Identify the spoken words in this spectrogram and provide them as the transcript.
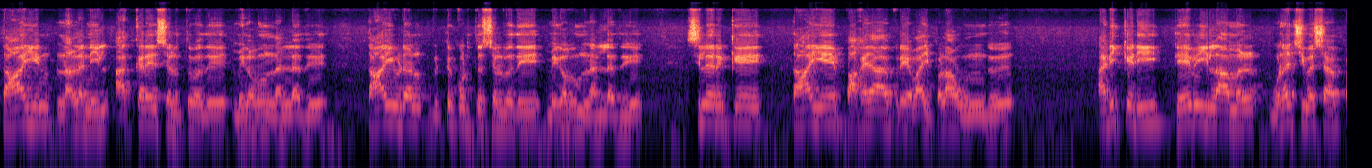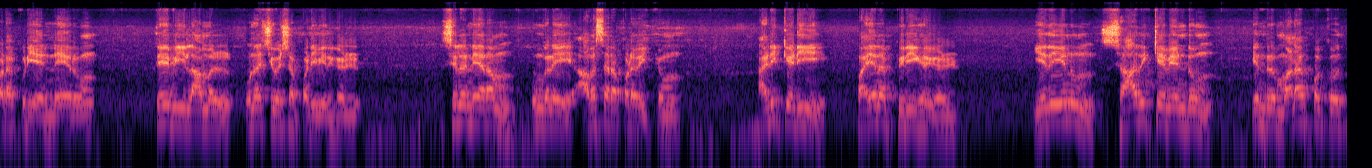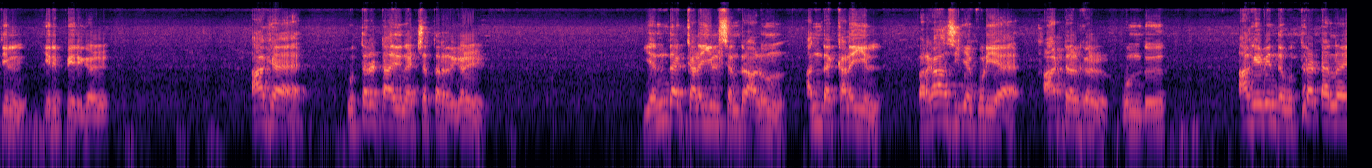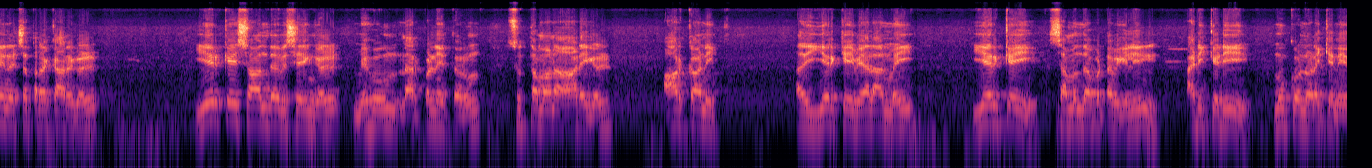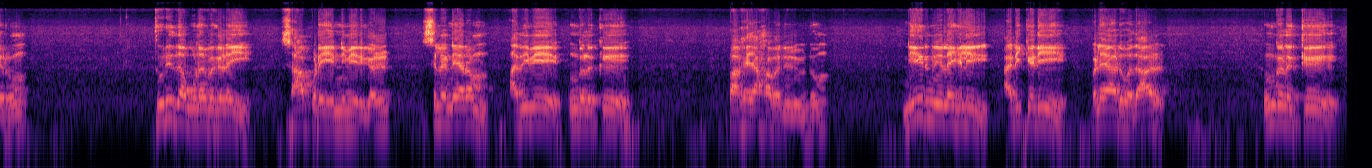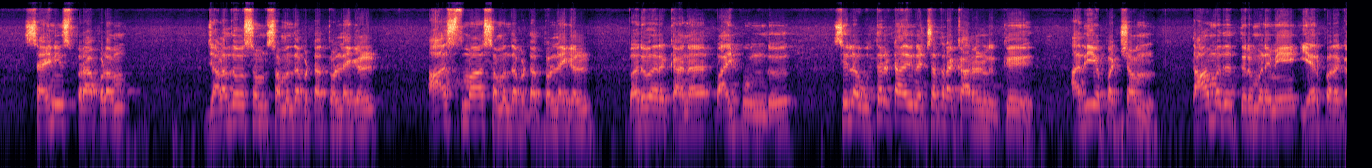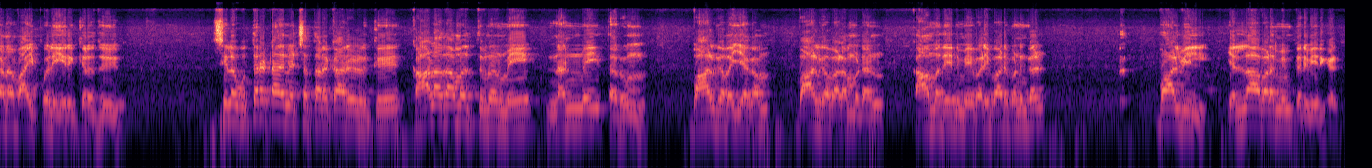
தாயின் நலனில் அக்கறை செலுத்துவது மிகவும் நல்லது. தாயுடன் விட்டு கொடுத்து செல்வது மிகவும் நல்லது. சிலருக்கு தாயே பகையாகக்கூடிய வாய்ப்பெல்லாம் உண்டு. அடிக்கடி தேவையில்லாமல் உணர்ச்சி வசப்படக்கூடிய நேரம் தேவையில்லாமல் உணர்ச்சி வசப்படுவீர்கள். சில நேரம் உங்களை அவசரப்பட வைக்கும். அடிக்கடி பயண பிரிகைகள் எதையேனும் சாதிக்க வேண்டும் என்று மனப்பக்குவத்தில் இருப்பீர்கள். ஆக உத்தரட்டாதி நட்சத்திரர்கள் எந்த கலையில் சென்றாலும் அந்த கலையில் பிரகாசிக்கக்கூடிய ஆற்றல்கள் உண்டு. ஆகவே இந்த உத்திரட்டாதி நட்சத்திரக்காரர்கள் இயற்கை சார்ந்த விஷயங்கள் மிகவும் நற்பலனை தரும். சுத்தமான ஆடைகள் ஆர்கானிக் அது இயற்கை வேளாண்மை இயற்கை சம்பந்தப்பட்டவைகளில் அடிக்கடி மூக்க நுழைக்க நேரும். துரித உணவுகளை சாப்பிட எண்ணுவீர்கள். சில நேரம் அதுவே உங்களுக்கு பகையாக வந்துவிடும் நீர்நிலைகளில் அடிக்கடி விளையாடுவதால் உங்களுக்கு சைனீஸ் பிராப்ளம் ஜலதோஷம் சம்பந்தப்பட்ட தொல்லைகள் ஆஸ்துமா சம்பந்தப்பட்ட தொல்லைகள் வருவதற்கான வாய்ப்பு உண்டு. சில உத்தரட்டாதி நட்சத்திரக்காரர்களுக்கு அதிகபட்சம் தாமத திருமணமே ஏற்பதற்கான வாய்ப்புகள் இருக்கிறது. சில உத்தரட்டாதி நட்சத்திரக்காரர்களுக்கு காலதாமத திருமணமே நன்மை தரும். வாழ்க வையகம் வாழ்க வளமுடன். காமதேனுமை வழிபாடு பண்ணுங்கள். வாழ்வில் எல்லா வளமையும் பெறுவீர்கள்.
